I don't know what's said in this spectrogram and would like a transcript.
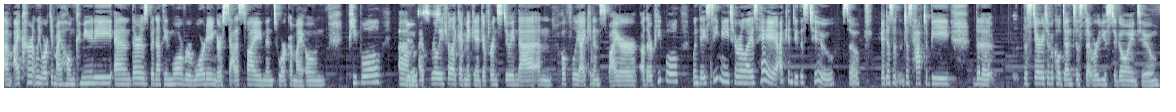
Um, I currently work in my home community, and there has been nothing more rewarding or satisfying than to work on my own people. Um, yes. I really feel like I'm making a difference doing that. And hopefully, I can inspire other people when they see me to realize, hey, I can do this too. So it doesn't just have to be the the stereotypical dentist that we're used to going to.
